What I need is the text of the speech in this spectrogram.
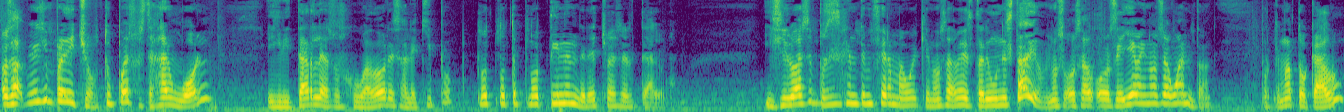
O sea, yo siempre he dicho, tú puedes festejar un gol y gritarle a sus jugadores, al equipo, no, no, tienen derecho a hacerte algo. Y si lo hacen, pues es gente enferma, güey, que no sabe estar en un estadio. o, se lleva y no se aguanta. Porque me ha tocado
